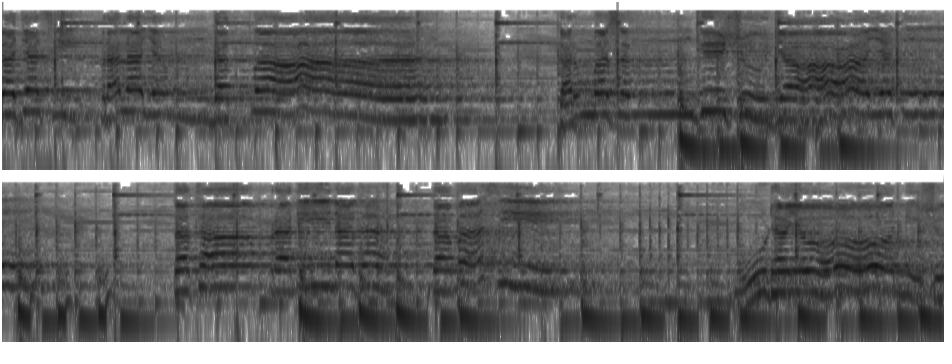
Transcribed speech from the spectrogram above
रजसि प्रलयम् गत्वा कर्मसङ्गिषु जायते तथा प्रलीनः तमसि। मूढयो निषु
